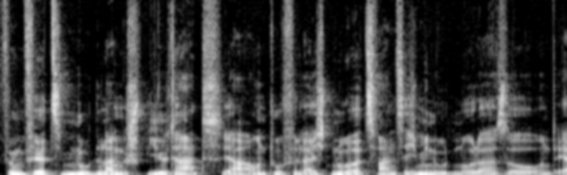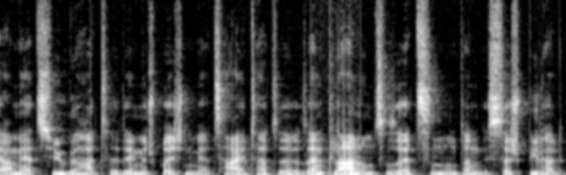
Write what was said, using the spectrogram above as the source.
45 Minuten lang gespielt hat, ja, und du vielleicht nur 20 Minuten oder so und er mehr Züge hatte, dementsprechend mehr Zeit hatte, seinen Plan umzusetzen und dann ist das Spiel halt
